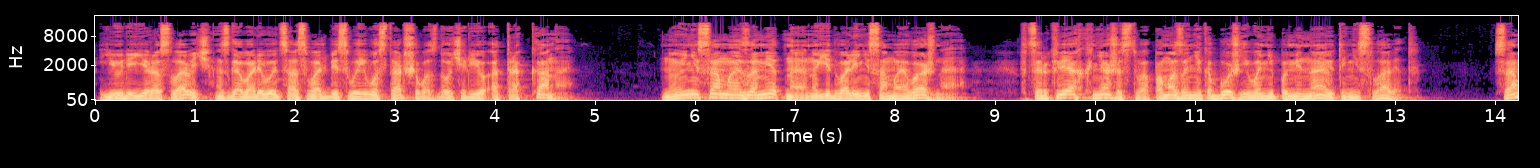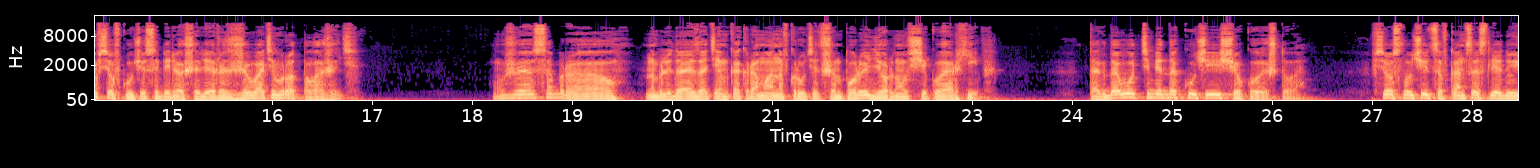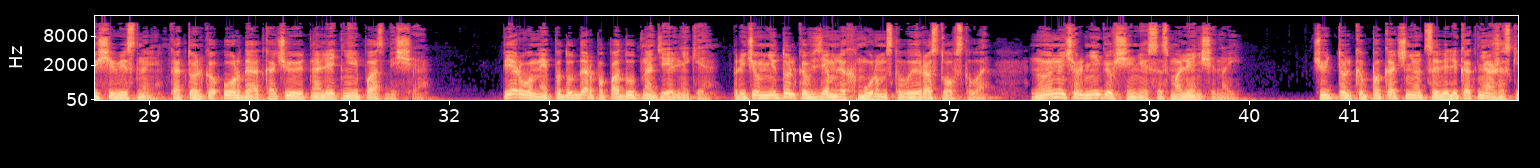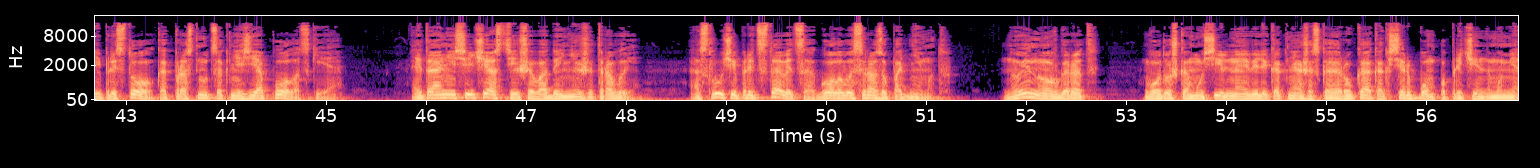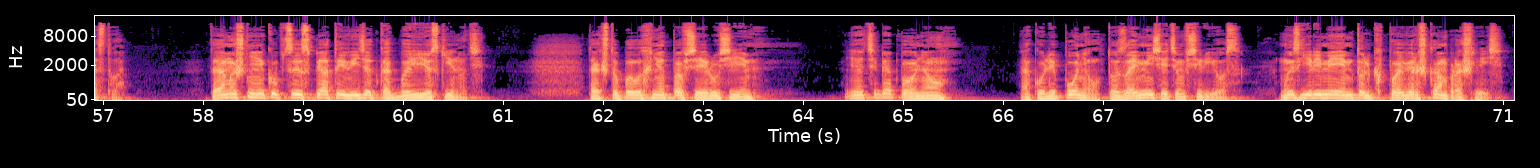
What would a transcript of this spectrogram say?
Юрий Ярославич сговаривается о свадьбе своего старшего с дочерью от. Ну и не самое заметное, но едва ли не самое важное. В церквях княжества помазанника Божьего не поминают и не славят. Сам все в кучу соберешь или разжевать и в рот положить? «Уже собрал», — наблюдая за тем, как Романов крутит шампуры, дернул щекой Архип. «Тогда вот тебе до кучи еще кое-что. Все случится в конце следующей весны, как только орды откачуют на летние пастбища. Первыми под удар попадут надельники, причем не только в землях Муромского и Ростовского, но и на Черниговщине со Смоленщиной. Чуть только покачнется великокняжеский престол, как проснутся князья Полоцкие». Это они сейчас тише воды ниже травы. А случай представится, головы сразу поднимут. Ну и Новгород. Вот уж кому сильная великокняжеская рука, как серпом по причинному месту. Тамошние купцы спят и видят, как бы ее скинуть. Так что полыхнет по всей Руси. Я тебя понял. А коли понял, то займись этим всерьез. Мы с Еремеем только по вершкам прошлись.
